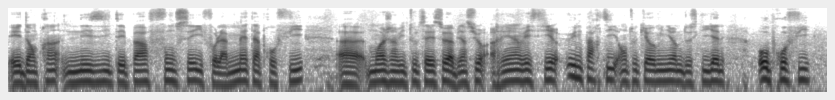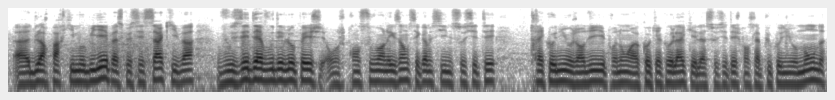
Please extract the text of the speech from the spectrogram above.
et d'emprunt, n'hésitez pas, foncez, il faut la mettre à profit. Euh, moi, j'invite toutes celles et ceux à bien sûr réinvestir une partie, en tout cas au minimum, de ce qu'ils gagnent au profit euh, de leur parc immobilier parce que c'est ça qui va vous aider à vous développer. Je, je prends souvent l'exemple, c'est comme si une société très connu aujourd'hui. Prenons euh, Coca-Cola qui est la société je pense la plus connue au monde.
